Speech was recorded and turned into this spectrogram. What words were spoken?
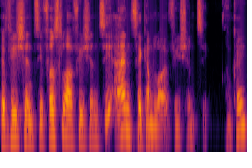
efficiency, first law efficiency and second law efficiency. Okay.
